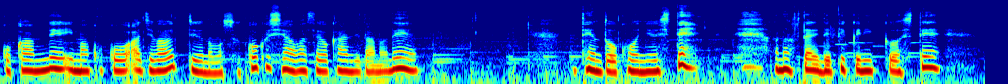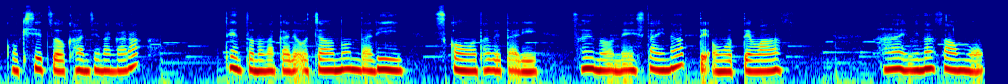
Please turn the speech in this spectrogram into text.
五感で今ここを味わうっていうのもすっごく幸せを感じたのでテントを購入して あの2人でピクニックをしてこう季節を感じながらテントの中でお茶を飲んだりスコーンを食べたりそういうのをねしたいなって思ってます。はい皆さんも、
